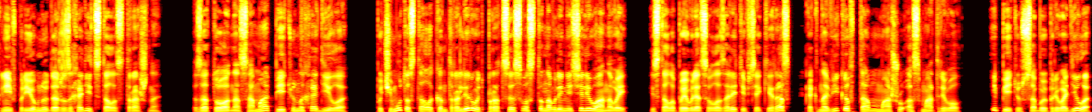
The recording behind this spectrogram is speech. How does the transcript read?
К ней в приемную даже заходить стало страшно. Зато она сама Петю находила. Почему-то стала контролировать процесс восстановления Селивановой и стала появляться в лазарете всякий раз, как Навиков там Машу осматривал. И Петю с собой приводила,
